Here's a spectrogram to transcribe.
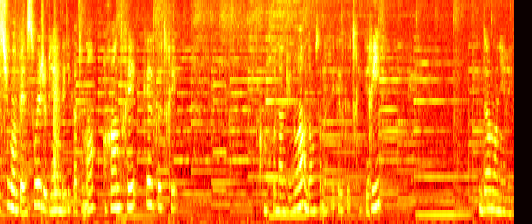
J'essuie mon pinceau et je viens délicatement rentrer quelques traits en prenant du noir, donc ça me fait quelques traits gris dans mon iris.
